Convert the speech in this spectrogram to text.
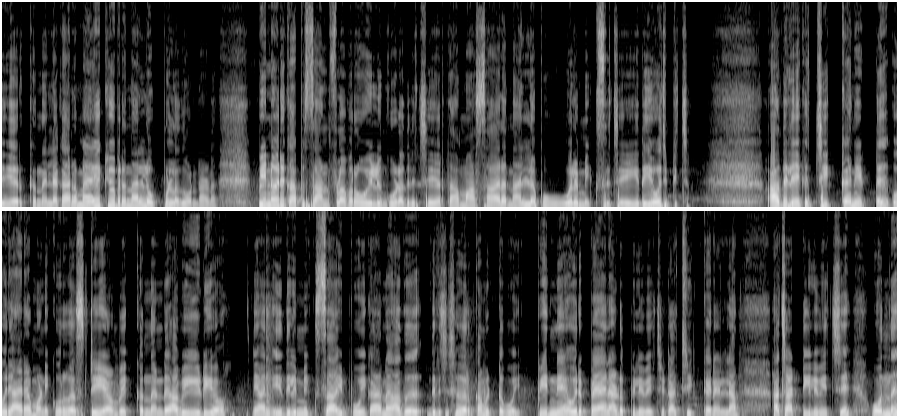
ചേർക്കുന്നില്ല. കാരണം മാഗി ക്യൂബിൽ നല്ല ഉപ്പുള്ളത് കൊണ്ടാണ്. പിന്നെ ഒരു കപ്പ് സൺഫ്ലവർ ഓയിലും കൂടെ അതിൽ ചേർത്ത് ആ മസാല നല്ലപോലെ മിക്സ് ചെയ്ത് യോജിപ്പിച്ചു. അതിലേക്ക് ചിക്കൻ ഇട്ട് ഒരു അരമണിക്കൂർ റെസ്റ്റ് ചെയ്യാൻ വെക്കുന്നുണ്ട്. ആ വീഡിയോ ഞാൻ ഇതിൽ മിക്സായി പോയി. കാരണം അത് ഇതിൽ ചേർക്കാൻ വിട്ടുപോയി. പിന്നെ ഒരു പാൻ അടുപ്പിൽ വെച്ചിട്ട് ആ ചിക്കനെല്ലാം ആ ചട്ടിയിൽ വെച്ച് ഒന്ന്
